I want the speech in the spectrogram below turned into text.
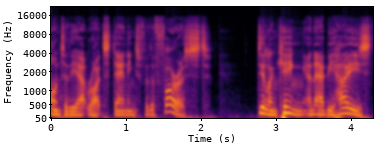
Onto the outright standings for the Forest. Dylan King and Abby Hayes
